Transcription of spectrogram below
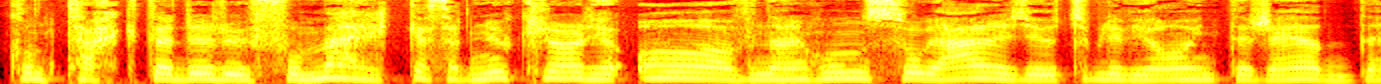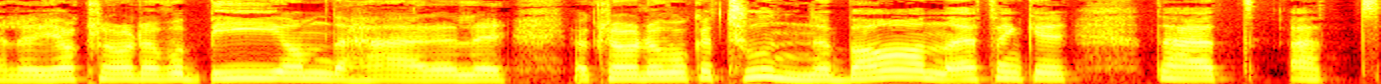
kontakter där du får märka att nu klarade jag av, när hon såg arg ut så blev jag inte rädd eller jag klarade av att be om det här eller jag klarade av att åka tunnelbana. Jag tänker det här att, att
